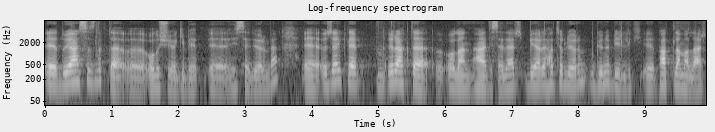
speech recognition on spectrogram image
e, duyarsızlık da e, oluşuyor gibi e, hissediyorum ben. E, özellikle Irak'ta olan hadiseler bir ara hatırlıyorum günübirlik e, patlamalar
